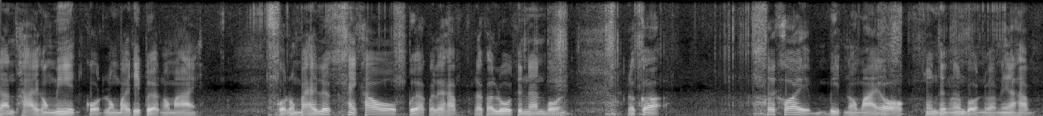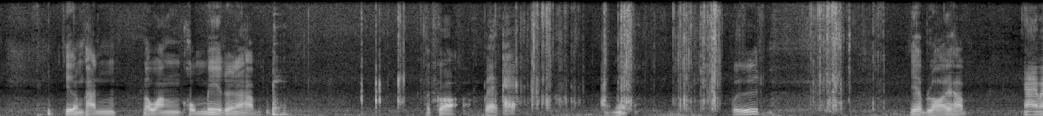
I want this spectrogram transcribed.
ด้านท้ายของมีดกดลงไปที่เปลือกหน่อไม้ กดลงไปให้ลึกให้เข้าเปลือกไปเลยครับ แล้วก็ลูดขึ้นด้านบน แล้วก็ ค่อยๆ บิดหน่อไม้ออกจนถึงด้านบนแบบนี้ครับ ที่สำคัญระวังคมมีดด้วยนะครับ แล้วก็แบกออกแบบนี้ปื๊ดเรียบร้อยครับ ง่ายไหม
